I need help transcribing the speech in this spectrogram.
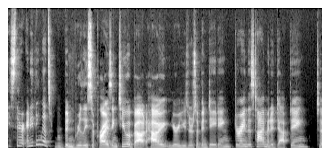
Is there anything that's been really surprising to you about how your users have been dating during this time and adapting to?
